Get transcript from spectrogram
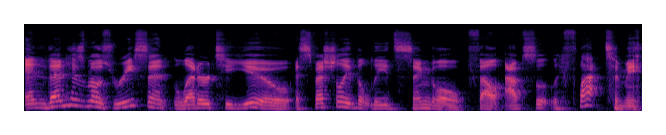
and then his most recent letter to you, especially the lead single, fell absolutely flat to me.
